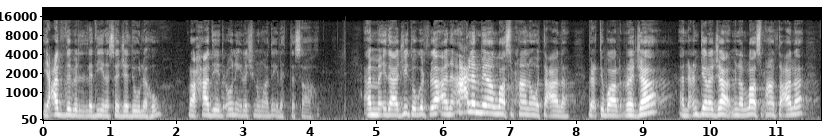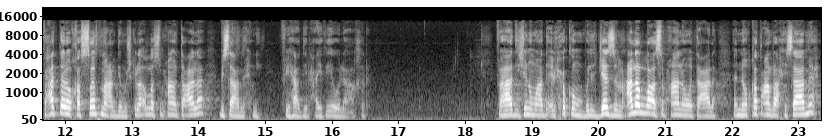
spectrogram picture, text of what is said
يعذب الذين سجدوا له. راح هذا يدعوني إلى شنو ماذا؟ إلى التساهل. أما إذا جيت وقلت لا أنا أعلم بأن الله سبحانه وتعالى باعتبار رجاء أنا عندي رجاء من الله سبحانه وتعالى فحتى لو قصرت ما عندي مشكلة. الله سبحانه وتعالى بيسامحني في هذه الحيثية والى آخره. فهذه شنو؟ ماذا الحكم بالجزم على الله سبحانه وتعالى إنه قطعا راح يسامح.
